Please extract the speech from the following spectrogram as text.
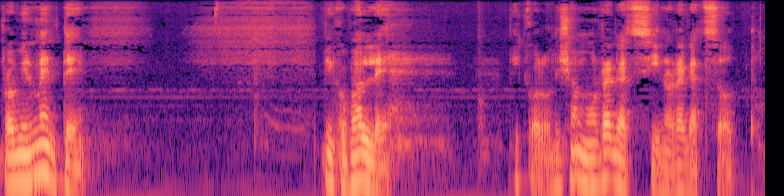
probabilmente Pico Palle, piccolo, diciamo un ragazzino, ragazzotto,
